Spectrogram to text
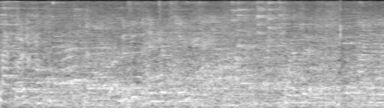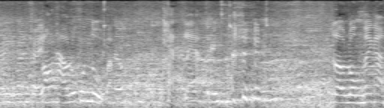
แป๊กเลย This is interesting. What is it? You want to try รอง it? เท้าลูกคุณหนูแบบแผดเลยอะ เราลมด้วยกัน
